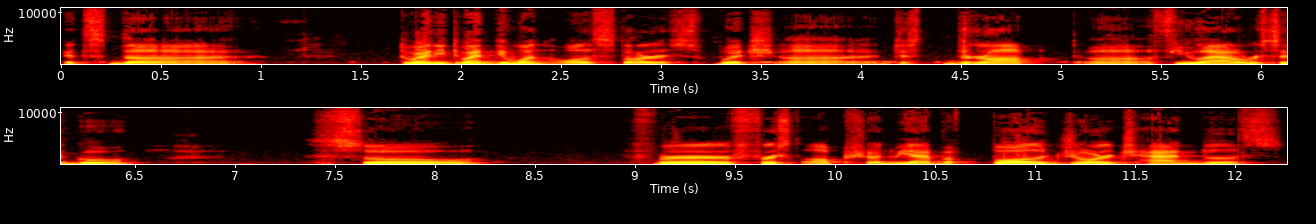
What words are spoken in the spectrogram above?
it's the 2021 All Stars, which uh just dropped uh, a few hours ago. So for first option, we have a Paul George handles,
